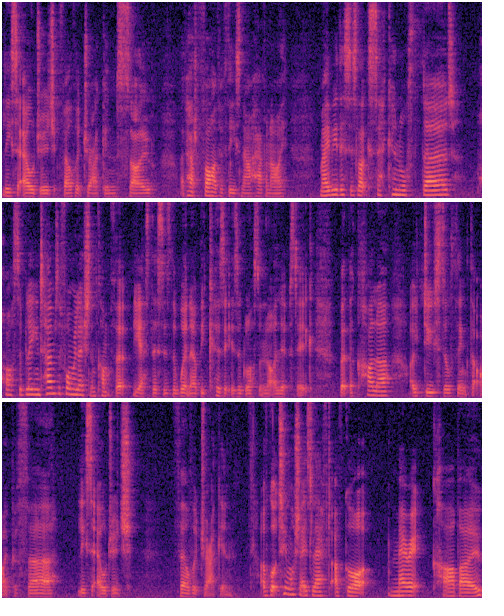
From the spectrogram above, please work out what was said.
Lisa Eldridge Velvet Dragon. So I've had five of these now, haven't I? Maybe this is like second or third, possibly. In terms of formulation and comfort, yes, this is the winner because it is a gloss and not a lipstick. But the colour, I do still think that I prefer Lisa Eldridge Velvet Dragon. I've got two more shades left. I've got Merit Cabo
